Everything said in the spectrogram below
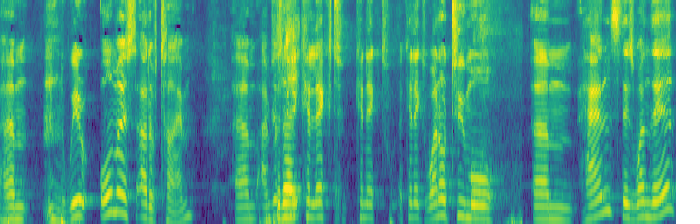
Um, we're almost out of time. Um, I'm just going to collect, connect, collect one or two more um, hands. There's one there.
